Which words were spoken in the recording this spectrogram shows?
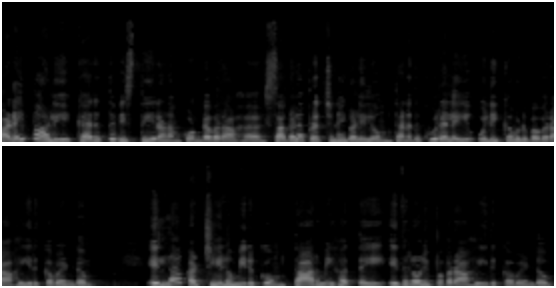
படைப்பாளி கருத்து விஸ்தீரணம் கொண்டவராக சகல பிரச்சனைகளிலும் தனது குரலை ஒலிக்க விடுபவராக இருக்க வேண்டும். எல்லா கட்சியிலும் இருக்கும் தார்மீகத்தை எதிரொலிப்பவராக இருக்க வேண்டும்.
